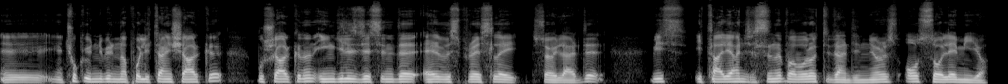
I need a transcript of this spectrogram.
e, çok ünlü bir Napoliten şarkı. Bu şarkının İngilizcesini de Elvis Presley söylerdi. Biz İtalyancasını Pavarotti'den dinliyoruz. O Sole Mio.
